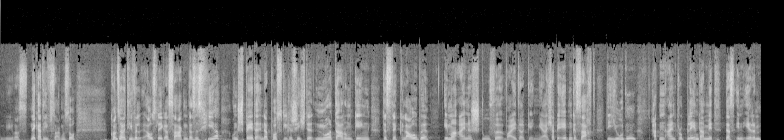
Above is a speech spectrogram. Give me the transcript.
irgendwie was negativ sagen so. Konservative Ausleger sagen, dass es hier und später in der Apostelgeschichte nur darum ging, dass der Glaube immer eine Stufe weiterging. Ja, ich habe ja eben gesagt, die Juden hatten ein Problem damit, das in ihrem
